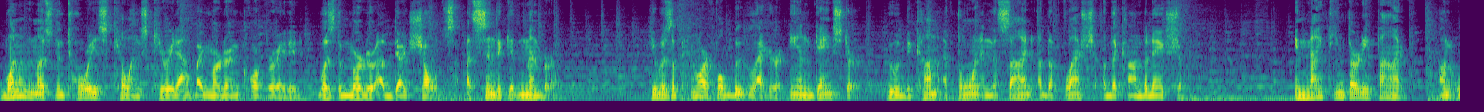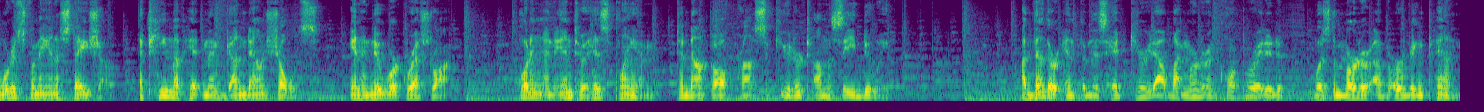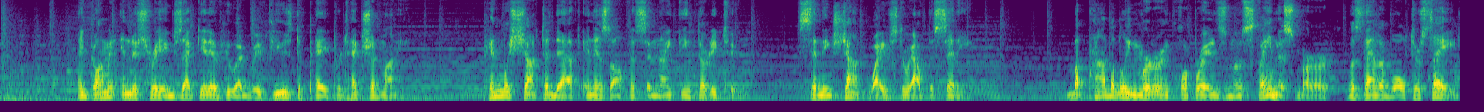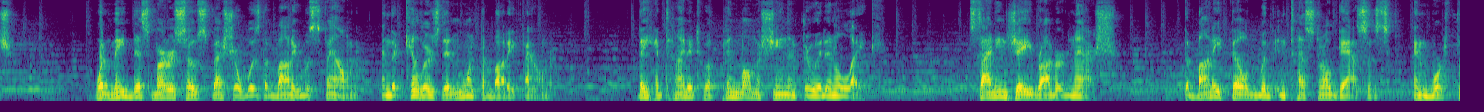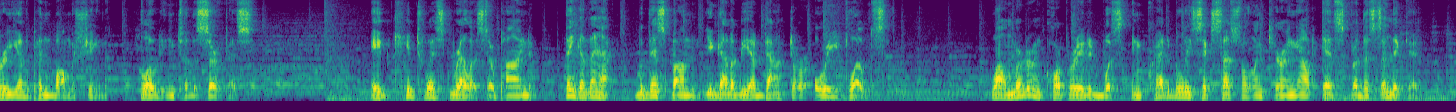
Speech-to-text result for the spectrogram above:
One of the most notorious killings carried out by Murder Incorporated was the murder of Dutch Schultz, a syndicate member. He was a powerful bootlegger and gangster who would become a thorn in the side of the flesh of the combination. In 1935, on orders from Anastasia, a team of hitmen gunned down Schultz in a Newark restaurant, putting an end to his plan to knock off prosecutor Thomas E. Dewey. Another infamous hit carried out by Murder Incorporated was the murder of Irving Penn, a garment industry executive who had refused to pay protection money. Penn was shot to death in his office in 1932, sending shockwaves throughout the city. But probably Murder Incorporated's most famous murder was that of Walter Sage. What made this murder so special was the body was found, and the killers didn't want the body found. They had tied it to a pinball machine and threw it in a lake citing Jay Robert Nash. The body filled with intestinal gases and worked free of the pinball machine, floating to the surface. Abe Kid Twist Reles opined, Think of that. With this bum, you gotta be a doctor or he floats. While Murder Incorporated was incredibly successful in carrying out hits for the syndicate,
